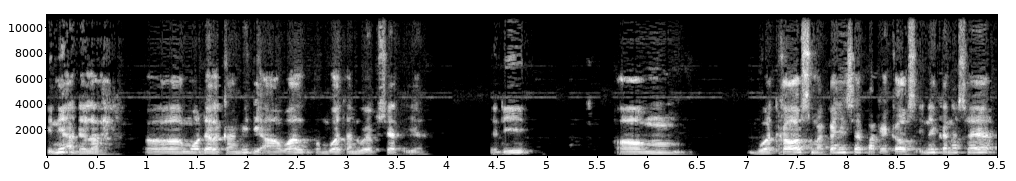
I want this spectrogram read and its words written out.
Ini adalah uh, modal kami di awal pembuatan website ya. Jadi um, buat kaos, makanya saya pakai kaos ini karena saya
